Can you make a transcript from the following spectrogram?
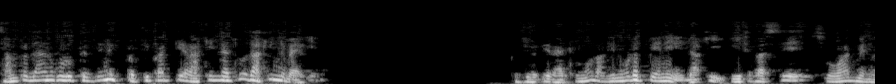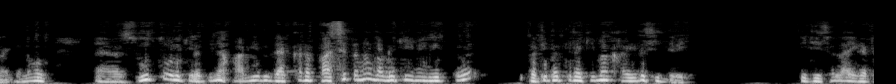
සම්ප්‍රදාන කුලුත් තියෙන ප්‍රතිපත්තිය රකින්න නැතුව දකින්න බෑ කියනවා. ප්‍රතිපත්තිය රකින්න රකින්නකොට පෙනේ දකි. ඊට පස්සේ සෝවාන් වෙනවා කියනවා. සූත්‍රවල කියලා තියෙන හරියට දැක්කට පස්සේ තමයි වගකීමෙන් යුක්තව ප්‍රතිපත්ති රැකීමක් හරියට සිද්ධ වෙන්නේ. ඊට ඉස්සෙල්ලා ඒකට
